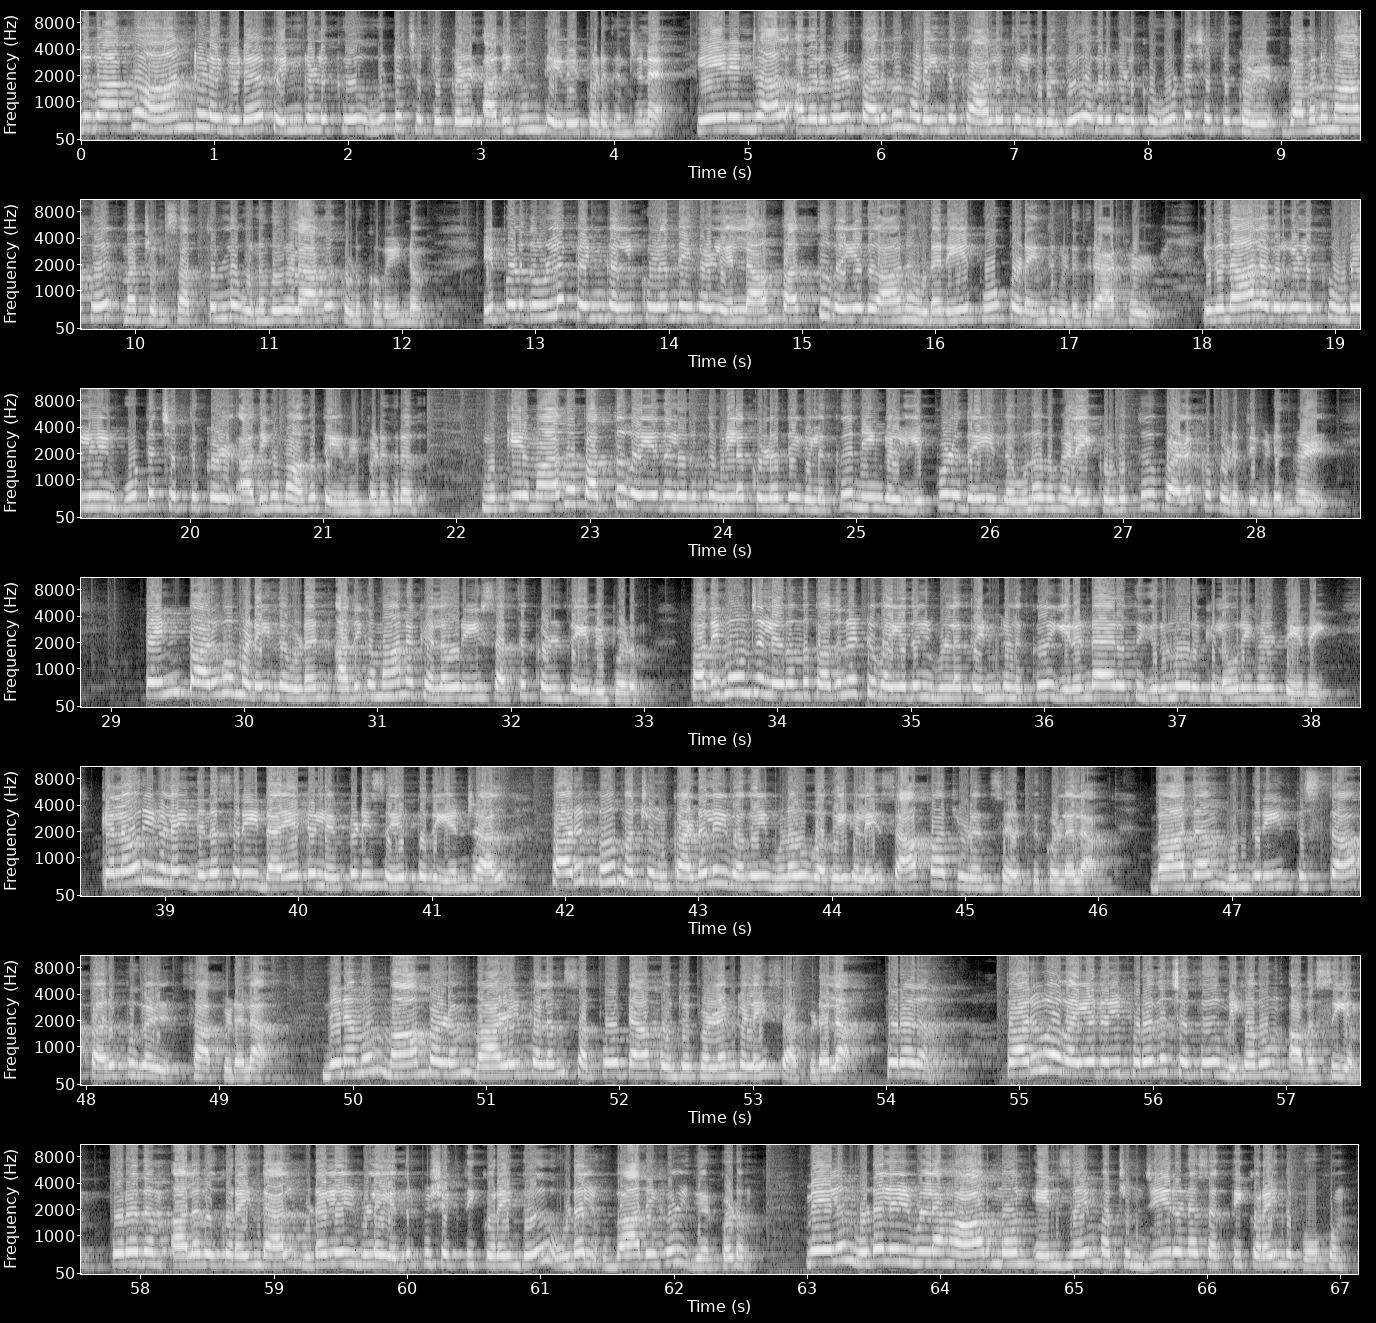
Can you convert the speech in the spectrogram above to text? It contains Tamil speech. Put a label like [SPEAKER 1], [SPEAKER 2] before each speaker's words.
[SPEAKER 1] பொதுவாக ஆண்களை விட பெண்களுக்கு ஊட்டச்சத்துக்கள் அதிகம் தேவைப்படுகின்றன. ஏனென்றால் அவர்கள் பருவமடைந்த காலத்தில் இருந்து அவர்களுக்கு ஊட்டச்சத்துக்கள் கவனமாக மற்றும் சத்துள்ள உணவுகளாக கொடுக்க வேண்டும். இப்பொழுது உள்ள பெண்கள் குழந்தைகள் எல்லாம் பத்து வயது ஆன உடனே பூப்படைந்து விடுகிறார்கள். இதனால் அவர்களுக்கு உடலில் ஊட்டச்சத்துக்கள் அதிகமாக தேவைப்படுகிறது. முக்கியமாக பத்து வயதிலிருந்து உள்ள குழந்தைகளுக்கு நீங்கள் இப்பொழுதே இந்த உணவுகளை கொடுத்து பழக்கப்படுத்தி விடுங்கள். பெண் பருவமடைந்தவுடன் அதிகமான கலோரி சத்துக்கள் தேவைப்படும். பதிமூன்றிலிருந்து பதினெட்டு வயதில் உள்ள பெண்களுக்கு இரண்டாயிரத்து இருநூறு கலோரிகள் தேவை. கலோரிகளை தினசரி டயட்டில் எப்படி சேர்ப்பது என்றால் பருப்பு மற்றும் கடலை வகை உணவு வகைகளை சாப்பாட்டுடன் சேர்த்துக் கொள்ளலாம். பாதாம் முந்திரி பிஸ்தா பருப்புகள் சாப்பிடலாம். தினமும் மாம்பழம் வாழைப்பழம் சப்போட்டா போன்ற பழங்களை சாப்பிடலாம். புரதம். பருவ வயதில் புரதச்சத்து மிகவும் அவசியம். புரதம் அளவு குறைந்தால் உடலில் உள்ள எதிர்ப்பு சக்தி குறைந்து உடல் உபாதைகள் ஏற்படும். மேலும் உடலில் உள்ள ஹார்மோன் என்சைம் மற்றும் ஜீரண சக்தி குறைந்து போகும்.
